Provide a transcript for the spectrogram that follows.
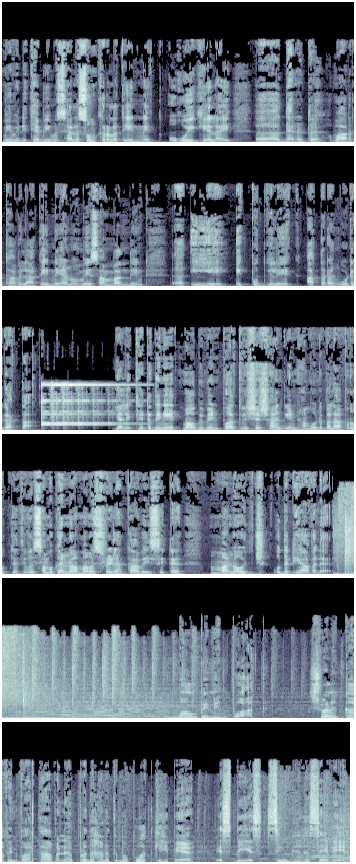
මේ වෙඩි තැබීම සැලසුම් කරලා තියෙනෙත් ඔහුයි කියලයි දැනට වාර්තා වෙලා තින්නේ යනෝ මේ සම්බන්ධයෙන් ඊයේ එක් පුද්ගලයෙක් අත්අඩංගුවට ගත්තා. යළිත් හෙට දිනේත් මවබිමෙන් පුවත් විශේෂාන්ගෙන් හමුවන බලාපොරොත්තු ඇතිව සමුකරනවා මම ශ්‍රී ලංකාවේ සිට මනෝජ් උදටියාවල. මව්බිමෙන් පුවත් ශ්‍ර ලංකාවෙන් වාර්තාාවන ප්‍රධානතම පුවත් කිහිපය SBS සිංහල සේවෙන්.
